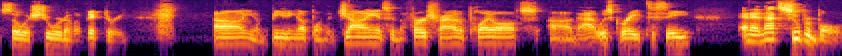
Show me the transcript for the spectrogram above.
so assured of a victory. Uh, you know, beating up on the Giants in the first round of the playoffs, uh, that was great to see. And then that Super Bowl,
